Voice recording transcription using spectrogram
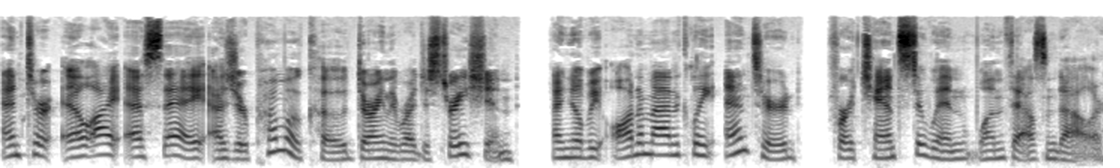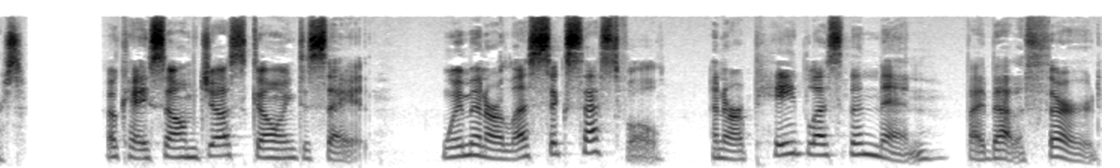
Enter LISA as your promo code during the registration, and you'll be automatically entered for a chance to win $1,000. Okay, so I'm just going to say it. Women are less successful and are paid less than men by about a third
